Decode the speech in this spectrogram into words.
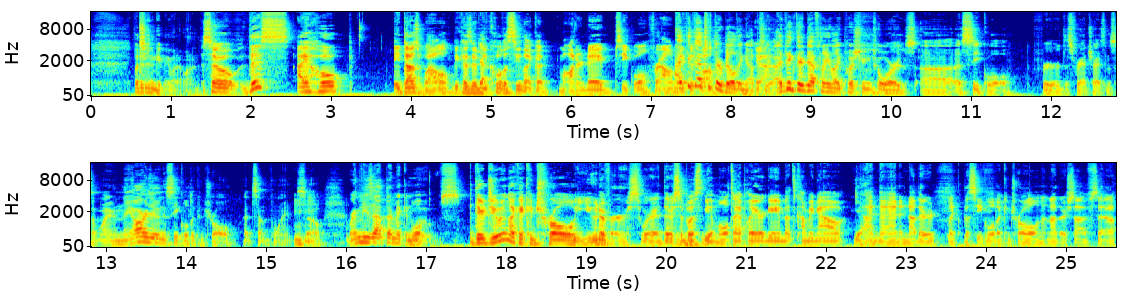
but it didn't give me what I wanted. So this, I hope it does well because it'd Yeah. be cool to see like a modern day sequel for Alan I think that's well. what they're building up Yeah. to. I think they're definitely like pushing towards uh, a sequel for this franchise in some way, and they are doing a sequel to Control at some point. Mm-hmm. So Remedy's out there making moves. They're doing like a control universe where there's supposed to be a multiplayer game that's coming out, Mm-hmm. Yeah. and then another like the sequel to Control and then other stuff. So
